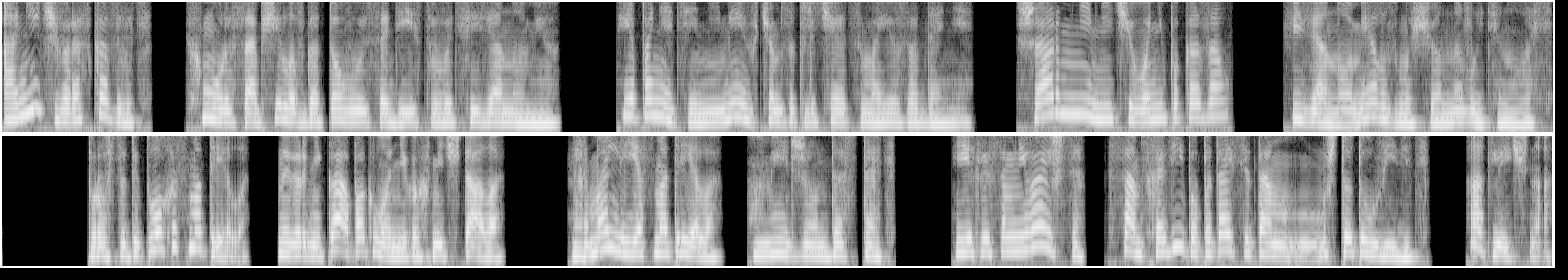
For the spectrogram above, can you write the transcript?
«А нечего рассказывать. Хмуро сообщила в готовую содействовать физиономию. Я понятия не имею, в чем заключается мое задание. Шар мне ничего не показал. Физиономия возмущенно вытянулась. «Просто ты плохо смотрела. Наверняка о поклонниках мечтала». «Нормально я смотрела. Умеет же он достать. Если сомневаешься, сам сходи и попытайся там что-то увидеть». «Отлично»,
